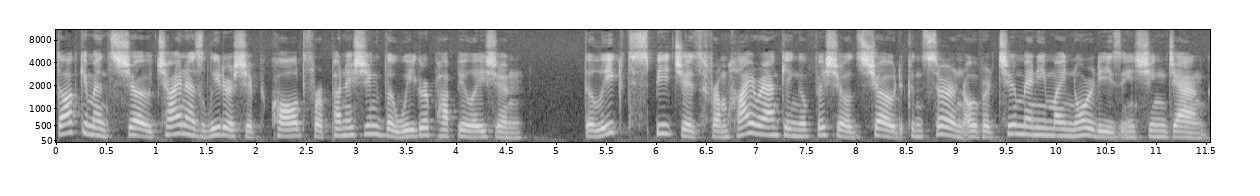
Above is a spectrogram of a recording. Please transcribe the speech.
Documents show China's leadership called for punishing the Uyghur population. The leaked speeches from high ranking officials showed concern over too many minorities in Xinjiang.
